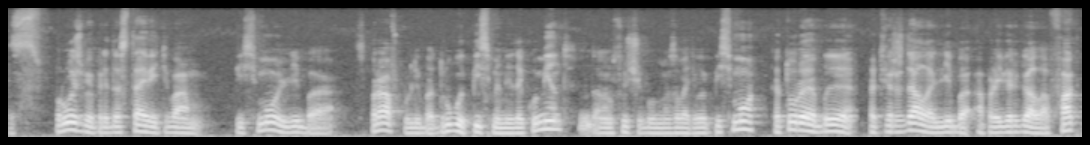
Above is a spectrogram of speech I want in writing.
с просьбой предоставить вам письмо, либо справку, либо другой письменный документ, в данном случае будем называть его письмо, которое бы подтверждало либо опровергало факт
